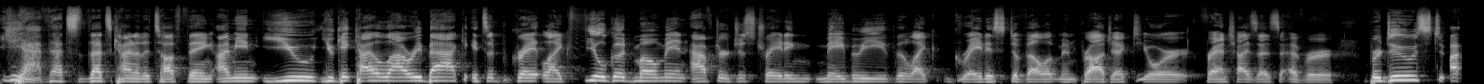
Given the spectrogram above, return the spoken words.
Yeah, that's that's kind of the tough thing. I mean, you you get Kyle Lowry back. It's a great like feel good moment after just trading maybe the like greatest development project your franchise has ever produced. I,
